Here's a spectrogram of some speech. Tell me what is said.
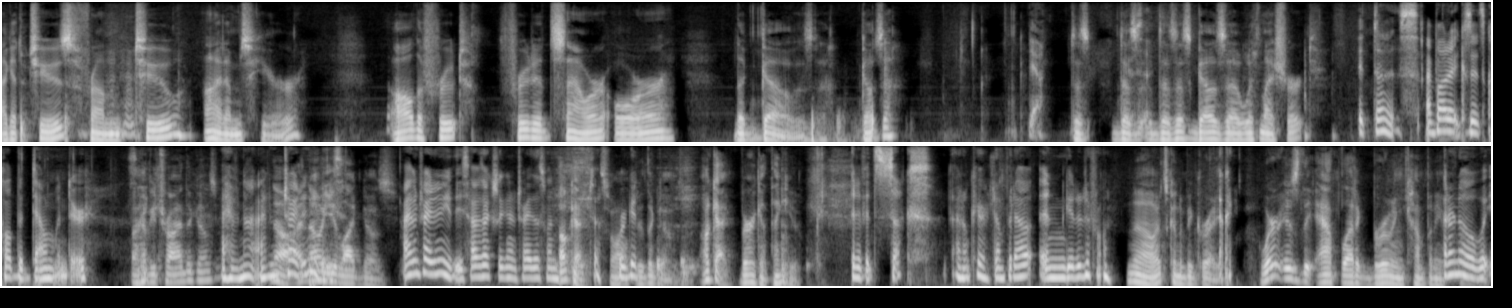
I get to choose from mm-hmm. two items here: all the fruit, fruited sour, or the goza. Goza. Yeah. Does does does this goza with my shirt? It does. I bought it because it's called the Downwinder. Oh, have you tried the goza? I have not. I haven't no, tried I any know of you like goza. I haven't tried any of these. I was actually going to try this one. Okay, So so we're I'll good. do the goza. Okay, very good. Thank you. And if it sucks, I don't care. Dump it out and get a different one. No, it's going to be great. Okay. Where is the Athletic Brewing Company? I don't know, but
